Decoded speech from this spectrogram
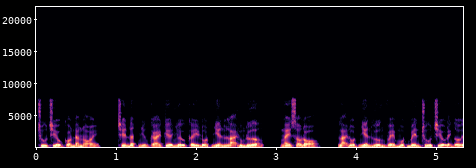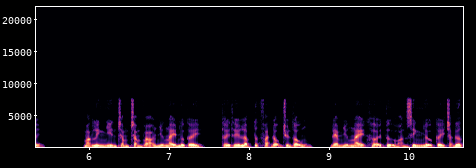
chu triều còn đang nói, trên đất những cái kia nhựa cây đột nhiên lại đung đưa, ngay sau đó, lại đột nhiên hướng về một bên chu triều đánh tới. Mạc linh nhìn chằm chằm vào những này nhựa cây, thấy thế lập tức phát động truyền thống đem những này khởi tử hoàn sinh nhựa cây chặt đứt.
